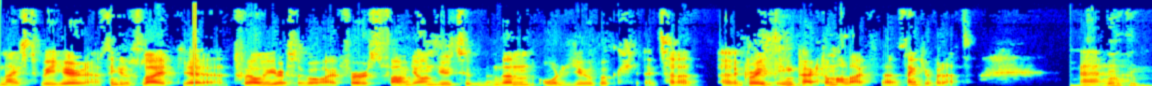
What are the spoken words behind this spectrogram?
Nice to be here. I think it was like uh, 12 years ago I first found you on YouTube and then ordered your book. It's had a, a great impact on my life. Uh, thank you for that. Uh, welcome.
